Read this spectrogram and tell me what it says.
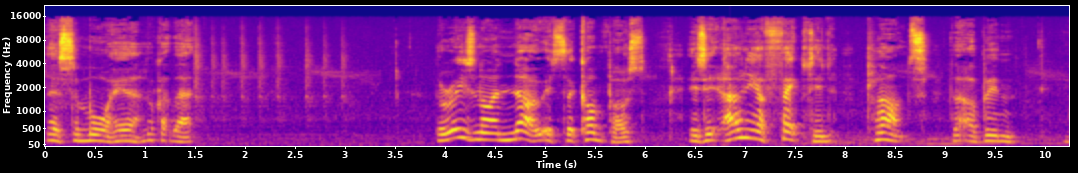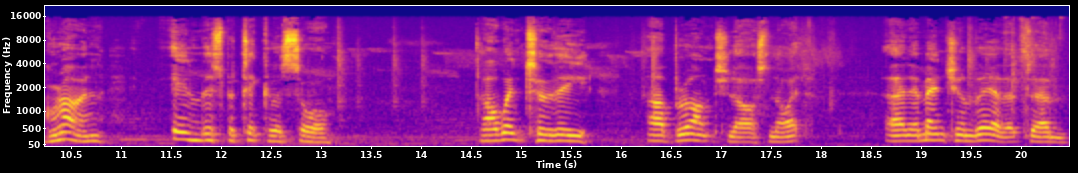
There's some more here, look at that. The reason I know it's the compost is it only affected plants that have been grown in this particular soil. I went to the our branch last night and they mentioned there that um,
